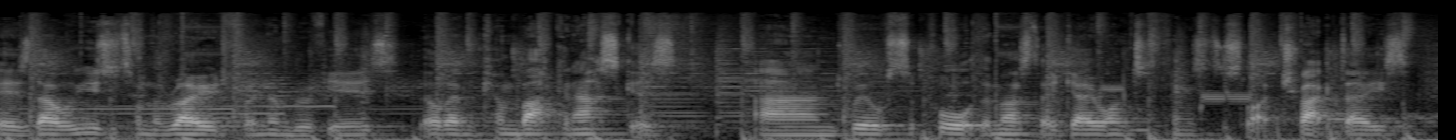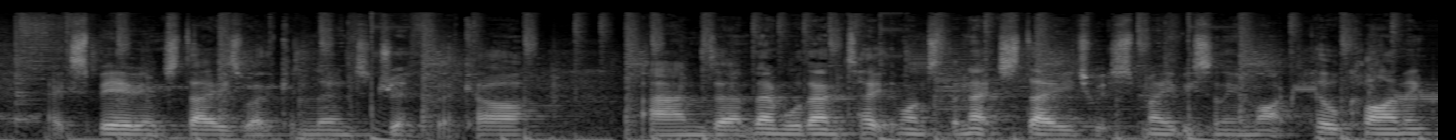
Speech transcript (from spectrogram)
is they'll use it on the road for a number of years. They'll then come back and ask us and we'll support them as they go on to things just like track days, experience days where they can learn to drift their car and um, then we'll then take them on to the next stage which may be something like hill climbing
